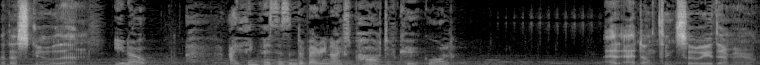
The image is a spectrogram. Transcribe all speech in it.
Let us go then. You know, I think this isn't a very nice part of Kirkwall. I, I don't think so either, Merrill.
